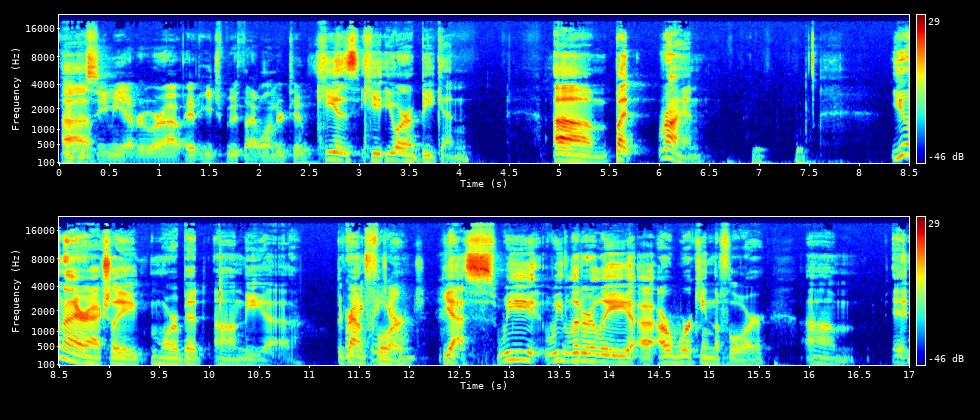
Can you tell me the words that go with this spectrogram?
You can see me everywhere, I- at each booth I wander to. He is he. You are a beacon. Um, but Ryan, you and I are actually more a bit on the uh, the ground floor. challenged? Yes, we we literally uh, are working the floor. Um, it-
